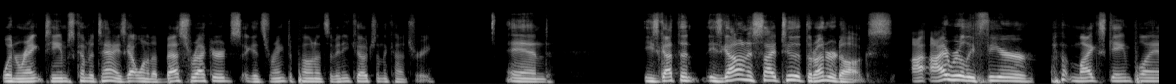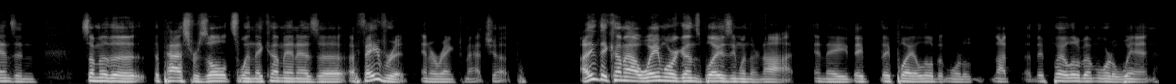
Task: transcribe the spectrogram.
when ranked teams come to town. He's got one of the best records against ranked opponents of any coach in the country. And he's got the he's got on his side too that they're underdogs. I, I really fear Mike's game plans and some of the the past results when they come in as a, a favorite in a ranked matchup. I think they come out way more guns blazing when they're not, and they they they play a little bit more to not they play a little bit more to win.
